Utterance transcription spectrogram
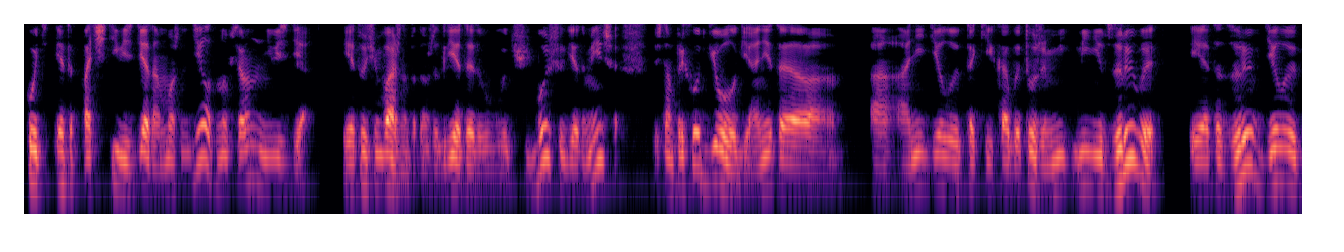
хоть это почти везде там можно делать, но все равно не везде. И это очень важно, потому что где-то этого будет чуть больше, где-то меньше. То есть там приходят геологи, они это а, они делают такие как бы тоже мини-взрывы, и этот взрыв делает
